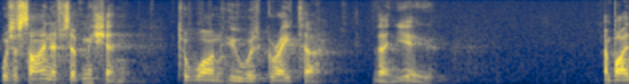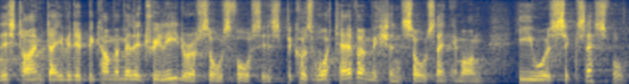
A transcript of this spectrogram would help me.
was a sign of submission to one who was greater than you. And by this time, David had become a military leader of Saul's forces because whatever mission Saul sent him on, he was successful,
